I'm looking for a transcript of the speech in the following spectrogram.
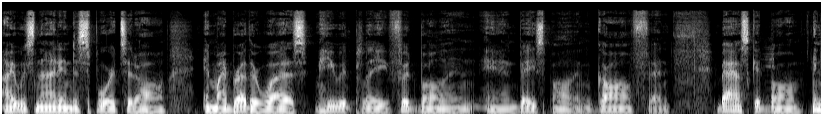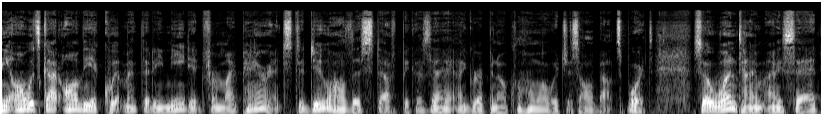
I was not into sports at all. And my brother was. He would play football and, and baseball and golf and basketball. And he always got all the equipment that he needed from my parents to do all this stuff because I, I grew up in Oklahoma, which is all about sports. So one time I said,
